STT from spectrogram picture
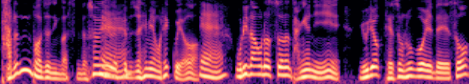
다른 버전인 것 같습니다. 소영일 예. 대표도 좀 해명을 했고요. 예. 우리 당으로서는 당연히 유력 대선 후보에 대해서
